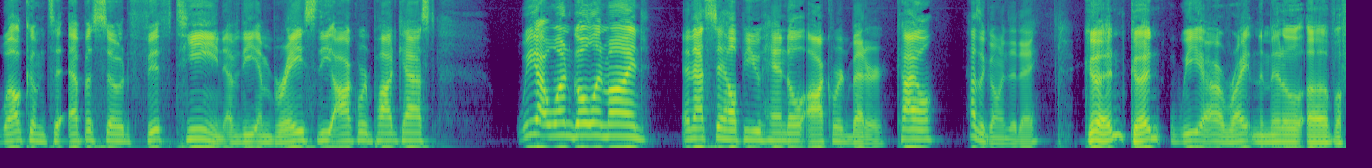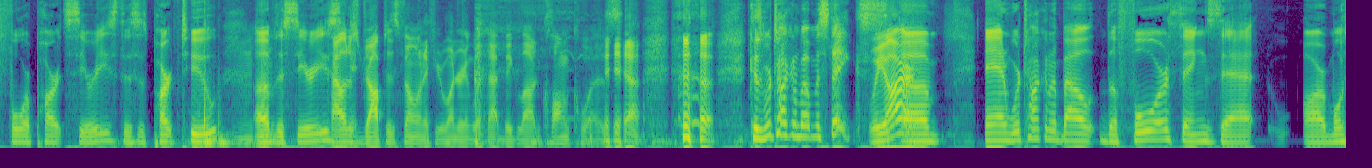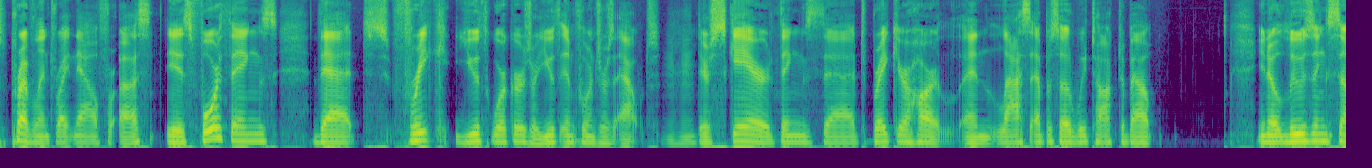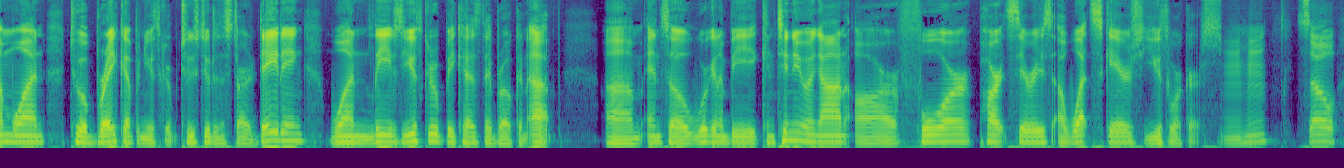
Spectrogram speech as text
Welcome to episode 15 of the Embrace the Awkward podcast. We got one goal in mind, and that's to help you handle awkward better. Kyle, how's it going today? Good, good. We are right in the middle of a four part series. This is part 2 Mm-hmm. of the series. Kyle just dropped his phone if you're wondering what that big loud clonk was. yeah. Because we're talking about mistakes. We are. Um, and we're talking about the four things that are most prevalent right now for us is four things that freak youth workers or youth influencers out. Mm-hmm. They're scared, things that break your heart. And last episode we talked about you know, losing someone to a breakup in youth group. Two students started dating, one leaves youth group because they've broken up. Um, and so we're going to be continuing on our four part series of what scares youth workers. hmm So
